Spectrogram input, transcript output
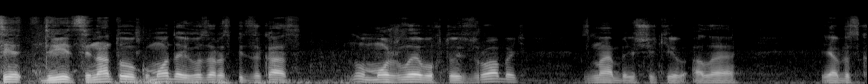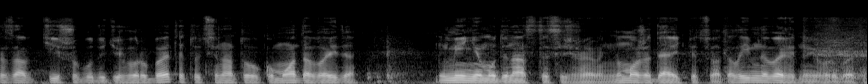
Ці, дивіться, ціна того комода, його зараз під заказ. Ну, можливо, хтось зробить з мебельщиків, але я би сказав, ті, що будуть його робити, то ціна того комода вийде ну, мінімум 11 тисяч гривень, ну може 9500, але їм не вигідно його робити.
